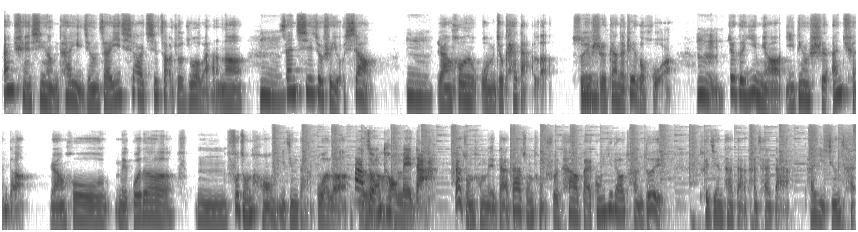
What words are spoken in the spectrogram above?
安全性它已经在一期二期早就做完了，嗯，三期就是有效，嗯，然后我们就开打了，所以是干的这个活儿，嗯，这个疫苗一定是安全的。然后美国的嗯副总统已经打过了，大总统没打，大总统没打，大总统说他要白宫医疗团队。推荐他打，他才打。他已经产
